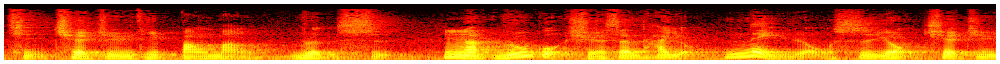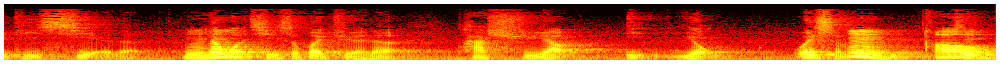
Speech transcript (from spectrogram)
请 ChatGPT 帮忙润饰。那如果学生他有内容是用 ChatGPT 写的，那我其实会觉得他需要引用。为什么？哦，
